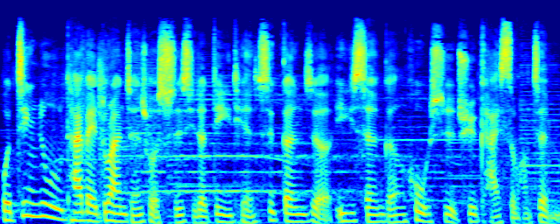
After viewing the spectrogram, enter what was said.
我进入台北杜兰诊所实习的第一天，是跟着医生跟护士去开死亡证明。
